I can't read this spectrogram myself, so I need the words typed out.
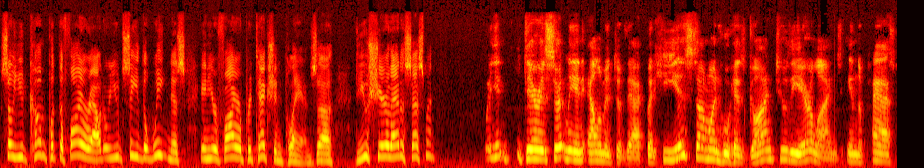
so you'd come put the fire out, or you'd see the weakness in your fire protection plans. Uh, do you share that assessment? Well, you, there is certainly an element of that, but he is someone who has gone to the airlines in the past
